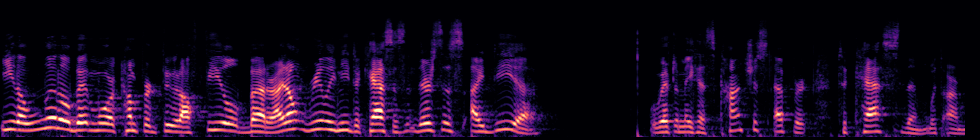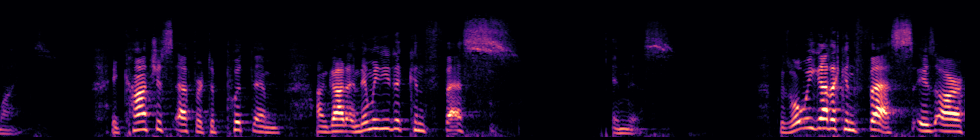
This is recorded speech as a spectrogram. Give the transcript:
eat a little bit more comfort food, I'll feel better. I don't really need to cast this. There's this idea we have to make a conscious effort to cast them with our minds, a conscious effort to put them on God. And then we need to confess in this. Because what we got to confess is our,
